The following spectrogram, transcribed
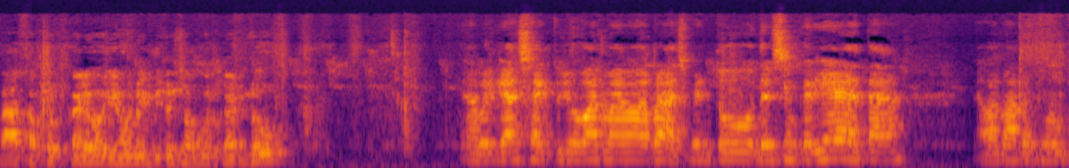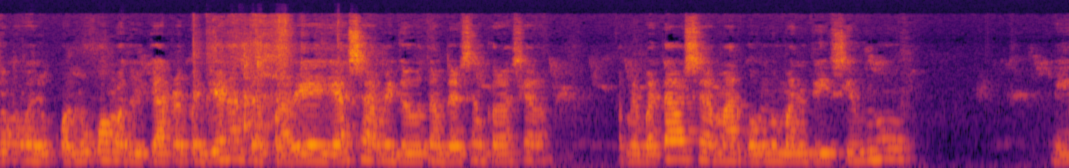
આ સપોર્ટ કર્યો એવોને બીજો સપોર્ટ કરજો. આપણે ગયા સાહેબ તો જવારમાં આપણા હસબન્ડ તો દર્શન કરી આવ્યા હતા. આવામાં આપણે થોડુંક એમ બધું કોનું કોમ હતું કે આપણે કોઈ ગયા નહોતા પણ હવે જશે અમે જો તમે દર્શન કરશે તમને બતાવશે અમારા ગામનું મંદિર શિવનું. ને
